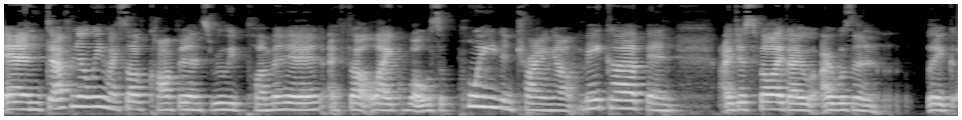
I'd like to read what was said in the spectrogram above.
And definitely my self-confidence really plummeted. I felt like what was the point in trying out makeup and I just felt like I, I wasn't like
